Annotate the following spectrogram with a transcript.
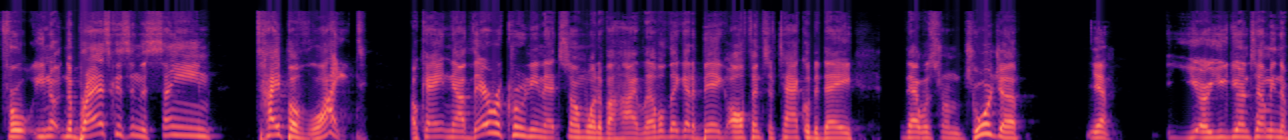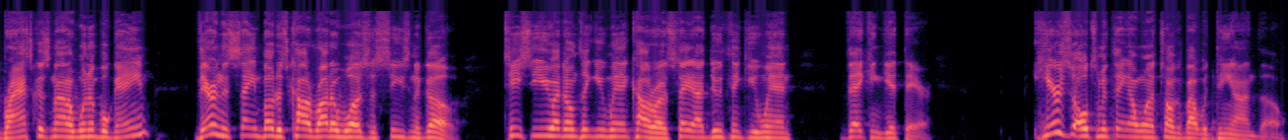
for you know, Nebraska's in the same type of light. Okay. Now they're recruiting at somewhat of a high level. They got a big offensive tackle today that was from Georgia. yeah. You, are you going to tell me Nebraska's not a winnable game? They're in the same boat as Colorado was a season ago. TCU, I don't think you win. Colorado State, I do think you win. They can get there. Here's the ultimate thing I want to talk about with Deion, though.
